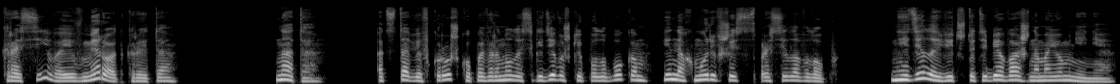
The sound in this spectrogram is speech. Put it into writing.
«Красиво и в меру открыто». «Ната, Отставив кружку, повернулась к девушке полубоком и, нахмурившись, спросила в лоб. «Не делай вид, что тебе важно мое мнение.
